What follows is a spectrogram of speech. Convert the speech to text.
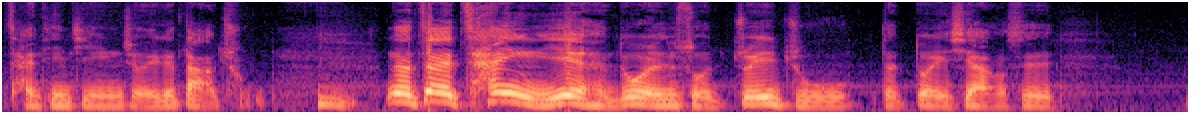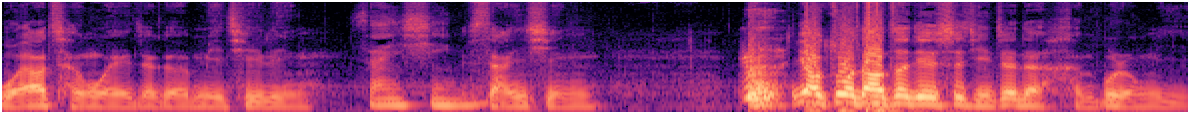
餐厅经营者一个大厨，嗯，那在餐饮业很多人所追逐的对象是，我要成为这个米其林三星三星，要做到这件事情真的很不容易。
